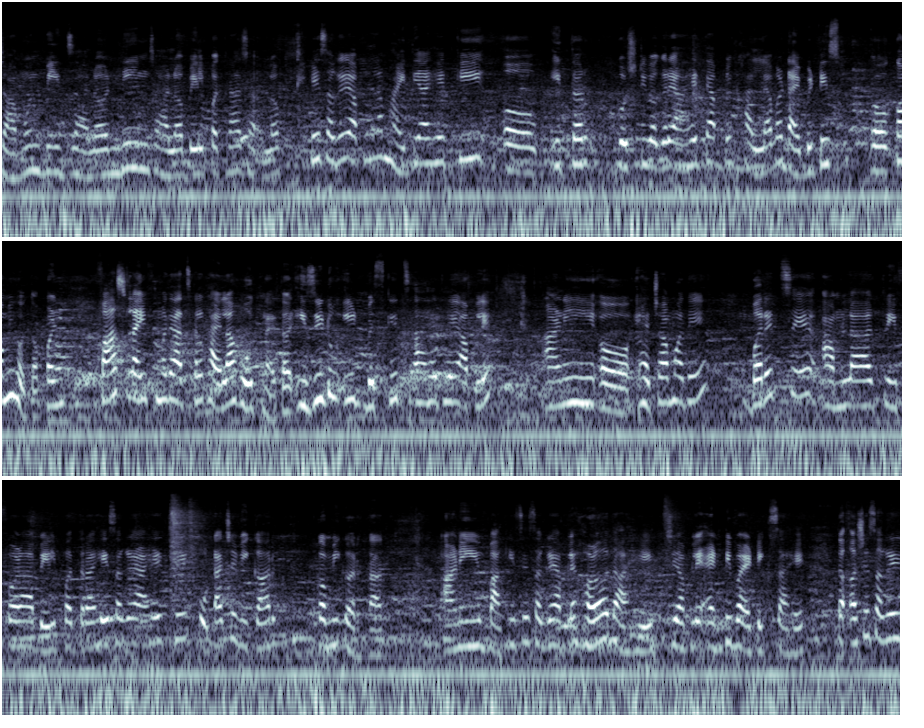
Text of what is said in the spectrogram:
जामून बीज झालं नीम झालं बेलपत्रा झालं. हे सगळे आपल्याला माहिती आहेत की इतर गोष्टी वगैरे आहेत त्या आपल्या खाल्ल्यावर डायबिटीस कमी होतं. पण फास्ट लाईफमध्ये आजकाल खायला होत नाही. तर इझी टू ईट बिस्किट्स आहेत हे आपले. आणि ह्याच्यामध्ये बरेचसे आमला त्रिफळा बेलपत्रा हे सगळे आहेत जे पोटाचे विकार कमी करतात. आणि बाकीचे सगळे आपले हळद आहे जे आपले अँटीबायोटिक्स आहे तर असे सगळे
